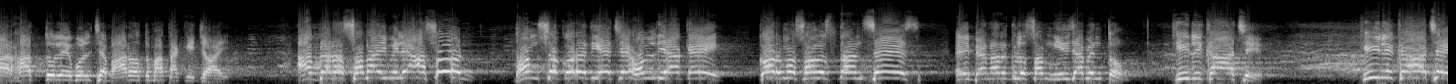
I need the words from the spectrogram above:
আর হাত তুলে বলছে, ভারত মাতা কি জয়? আপনারা সবাই মিলে আসুন। ধ্বংস করে দিয়েছে হলদিয়াকে। কর্মসংস্থান শেষ। এই ব্যানারগুলো সব নিয়ে যাবেন তো। কি লেখা আছে? কি লেখা আছে?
